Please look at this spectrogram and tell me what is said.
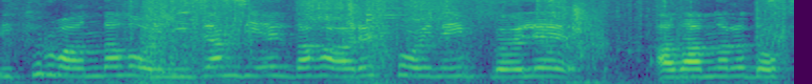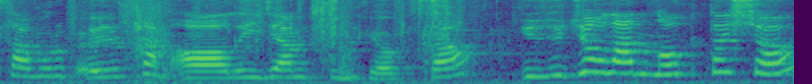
Bir tur Vandal oynayacağım. Bir el daha Ares oynayıp böyle adamlara 90 vurup ölürsem ağlayacağım çünkü yoksa. Üzücü olan nokta şu.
